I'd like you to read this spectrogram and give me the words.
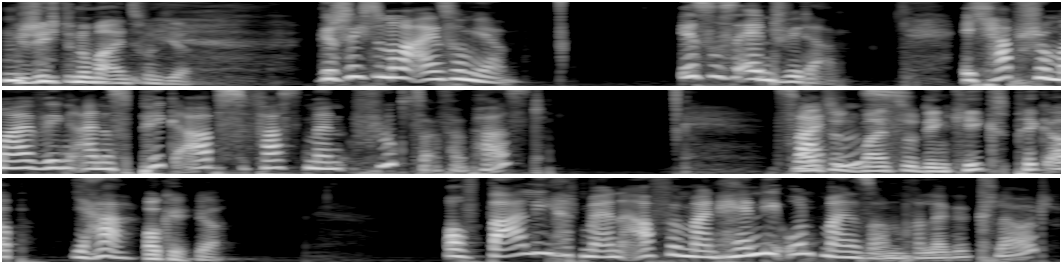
Geschichte Nummer eins von dir. Geschichte Nummer eins von mir. Ist es entweder, ich habe schon mal wegen eines Pickups fast mein Flugzeug verpasst. Meinst Zweitens, du, meinst du den Kicks Pickup? ja, Okay, ja. auf Bali hat mir ein Affe mein Handy und meine Sonnenbrille geklaut.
